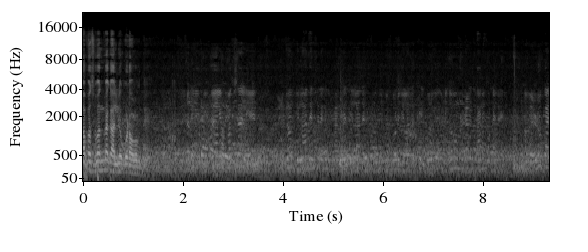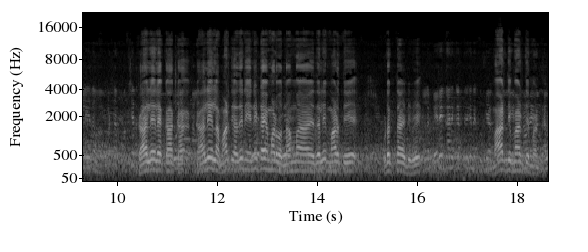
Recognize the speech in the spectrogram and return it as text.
ವಾಪಸ್ ಬಂದ್ಮೇಲೆ ಅಲ್ಲಿಯೂ ಕೂಡ ಹೋಗ್ತೀವಿ. ಖಾಲಿ ಇಲ್ಲ ಕಾ- ಕಾ- ಖಾಲಿ ಇಲ್ಲ ಮಾಡ್ತೀವಿ ಅದೇನು ಎನಿ ಟೈಮ್ ಮಾಡ್ಬೋದು. ನಮ್ಮ ಇದರಲ್ಲಿ ಮಾಡ್ತೀವಿ. ಹುಡುಕ್ತಾ ಇದ್ದೀವಿ. ಮಾಡ್ತೀವಿ ಮಾಡ್ತೀವಿ ಮಾಡ್ತೀವಿ.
